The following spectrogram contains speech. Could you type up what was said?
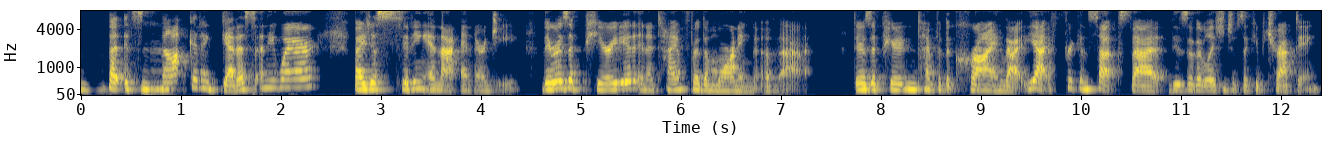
Mhm. but it's not going to get us anywhere by just sitting in that energy. There is a period and a time for the mourning of that. There's a period and time for the crying that, yeah, it freaking sucks that these are the relationships I keep attracting.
